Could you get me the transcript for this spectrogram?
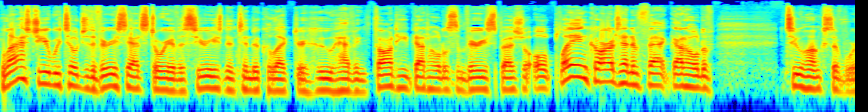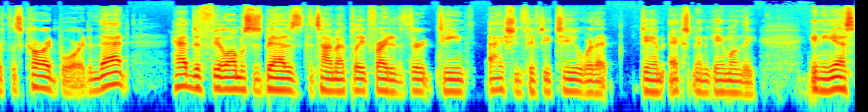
Last year, we told you the very sad story of a serious Nintendo collector who, having thought he'd got hold of some very special old playing cards, had in fact got hold of two hunks of worthless cardboard. And that had to feel almost as bad as the time I played Friday the 13th, Action 52, or that damn X Men game on the NES.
